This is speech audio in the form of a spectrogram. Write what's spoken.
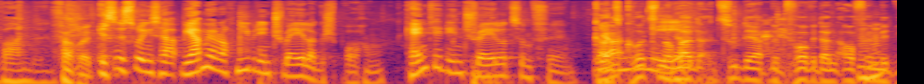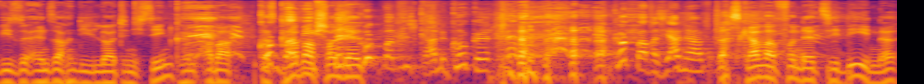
Wahnsinn. Verrückt. Es ist übrigens, wir haben ja noch nie über den Trailer gesprochen. Kennt ihr den Trailer zum Film? Ganz Ja? kurz Nee. nochmal dazu, der, bevor wir dann aufhören mit visuellen Sachen, die die Leute nicht sehen können. Aber das Guck Cover von der, guck mal, wie ich gerade gucke. guck mal, was ich anhabe. das Cover von der CD, ne,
